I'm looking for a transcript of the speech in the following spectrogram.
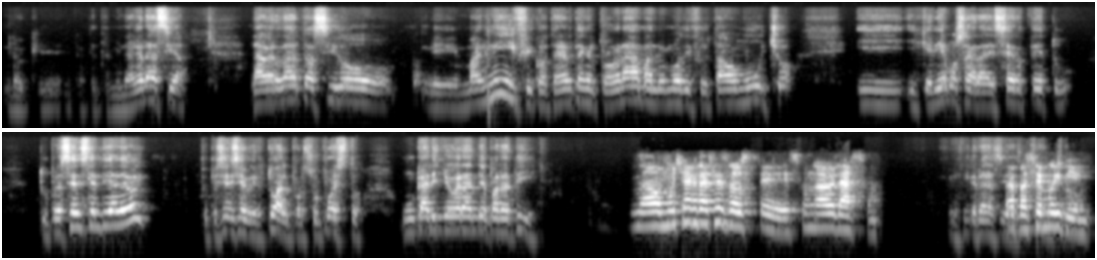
Lo que, termina. Gracias. La verdad ha sido eh, magnífico tenerte en el programa, lo hemos disfrutado mucho y, queríamos agradecerte tu, tu presencia el día de hoy, tu presencia virtual, por supuesto. Un cariño grande para ti. No, muchas gracias a ustedes. Un abrazo. Gracias. La pasé muy bien.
